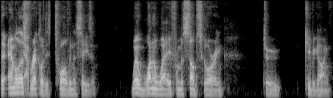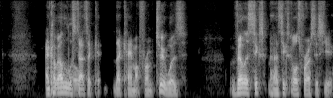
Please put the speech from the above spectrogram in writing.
The MLS Yeah. record is 12 in the season. We're one away from a sub scoring to keep it going. And a couple other little Oh. stats that, that came up from too was Vela's six has six goals for us this year,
